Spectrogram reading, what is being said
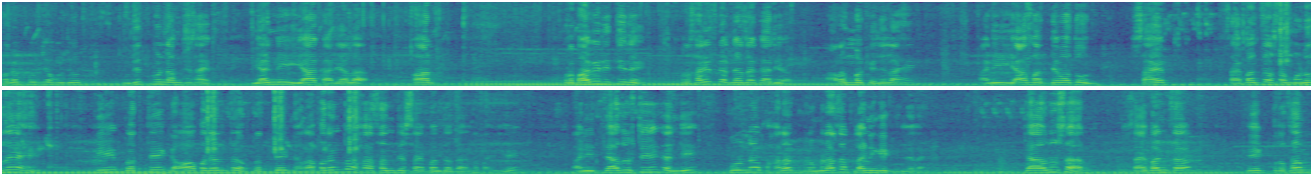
परमपूज्य हुजूर उदित मुंडामचे साहेब यांनी या कार्याला फार प्रभावी रीतीने प्रसारित करण्याचं कार्य आरंभ केलेला आहे. आणि या माध्यमातून साहेब साहेबांचं असं मनोदय आहे की प्रत्येक गावापर्यंत प्रत्येक घरापर्यंत हा संदेश साहेबांचा जायला पाहिजे. आणि त्या दृष्टीने त्यांनी पूर्ण भारत भ्रमणाचं प्लॅनिंग केलेलं आहे. त्यानुसार साहेबांचा एक प्रथम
